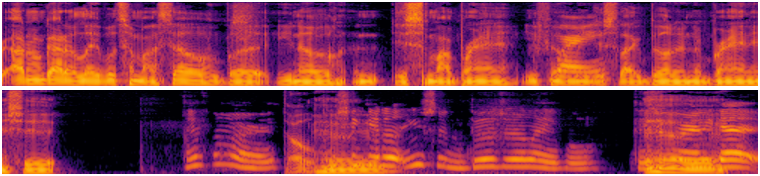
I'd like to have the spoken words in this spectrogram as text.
I, I don't got a label to myself, but you know, just my brand. You feel Right. me? Just like building a brand and shit. That's hard. Dope. You Hell should yeah. get a. You should build your label because you Hell already yeah. got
